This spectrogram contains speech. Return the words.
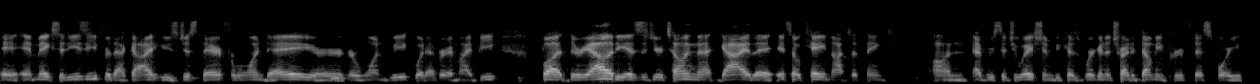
It, it makes it easy for that guy who's just there for one day or, or one week, whatever it might be. But the reality is, is you're telling that guy that it's okay not to think on every situation because we're going to try to dummy proof this for you.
